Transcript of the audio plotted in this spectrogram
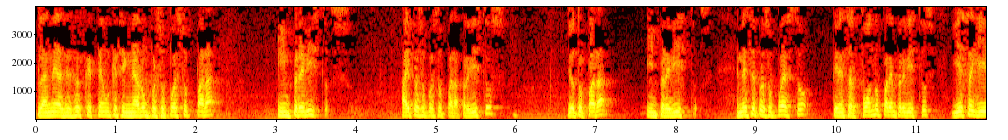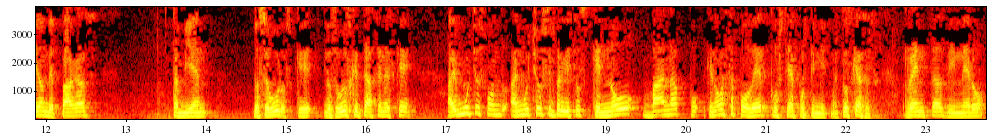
planeas, dices que tengo que asignar un presupuesto para imprevistos. Hay presupuesto para previstos y otro para imprevistos. En ese presupuesto tienes el fondo para imprevistos y es allí donde pagas también los seguros. Que los seguros que te hacen es que hay muchos fondos, hay muchos imprevistos que no van a, que no vas a poder costear por ti mismo. Entonces, ¿qué haces? Rentas dinero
